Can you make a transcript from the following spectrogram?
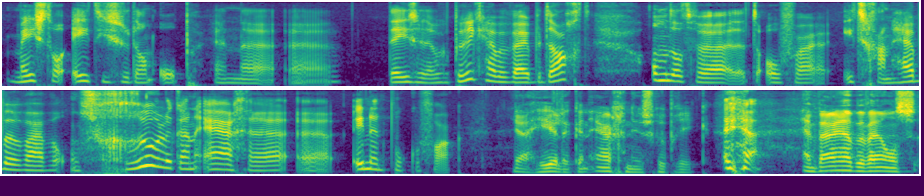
meestal eten ze dan op. En eh, deze rubriek hebben wij bedacht omdat we het over iets gaan hebben waar we ons gruwelijk aan ergeren in het boekenvak. Ja, heerlijk, een ergernisrubriek. Ja. En waar hebben wij ons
